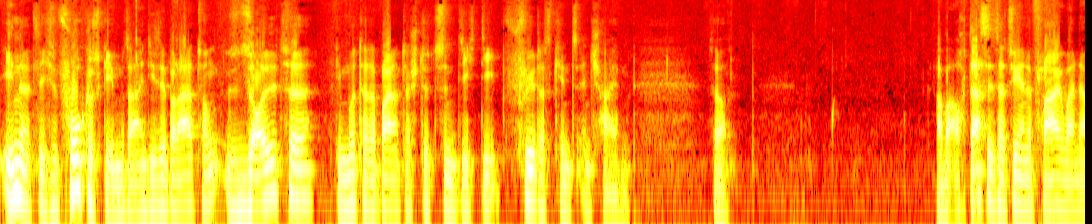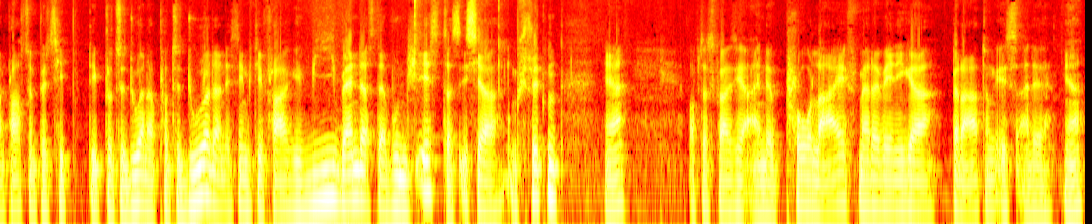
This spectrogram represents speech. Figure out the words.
inhaltlichen Fokus geben. Sagen, diese Beratung sollte die Mutter dabei unterstützen, sich die für das Kind entscheiden. So. Aber auch das ist natürlich eine Frage, weil dann brauchst du im Prinzip die Prozedur einer Prozedur. Dann ist nämlich die Frage, wie, wenn das der Wunsch ist, das ist ja umstritten, ja, ob das quasi eine Pro-Life mehr oder weniger Beratung ist, eine, ja,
